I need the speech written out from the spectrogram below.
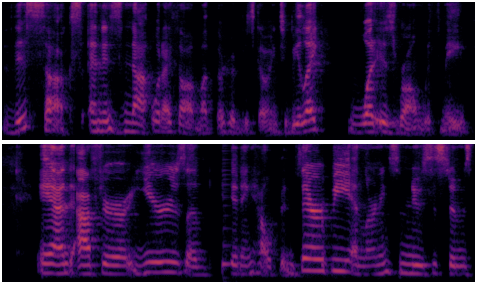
this sucks and is not what I thought motherhood was going to be like. What is wrong with me? And after years of getting help in therapy and learning some new systems,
